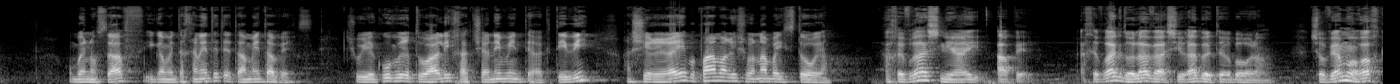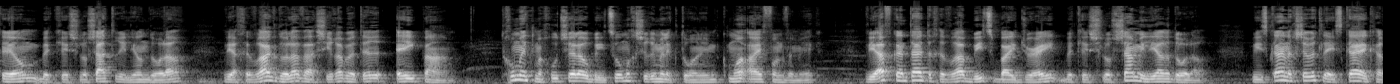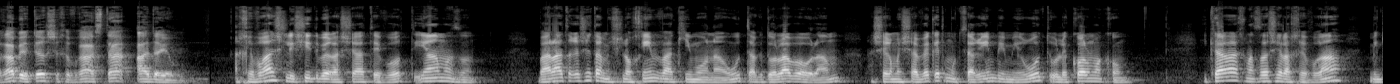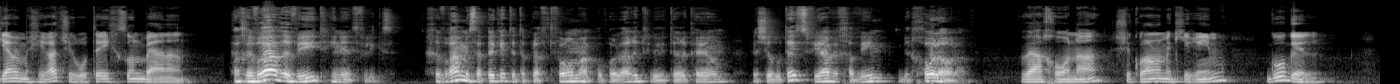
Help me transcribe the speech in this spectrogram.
ובנוסף, היא גם מתכנתת את המטאוורס, שהוא יקום וירטואלי חדשני ואינטראקטיבי, אשר ייראה בפעם הראשונה בהיסטוריה. החברה השנייה היא אפל, החברה הגדולה והעשירה ביותר בעולם. שוויה מוערך כיום בכ-3 טריליון דולר, והיא החברה הגדולה והעשירה ביותר אי פעם. תחום ההתמחות שלה הוא בייצור מכשירים אלקטרוניים כמו אייפון ומק, והיא אף קנתה את החברה ביטס ביי דריי בכ-3 מיליארד דולר, ועסקה נחשבת לעסקה היקרה ביותר שחברה עשתה עד היום. החברה השלישית בראשי התיבות היא אמזון, בעלת רשת המשלוחים והקמעונאות הגדולה בעולם, אשר משווקת מוצרים במהירות ולכל מקום. עיקר ההכנסה של החברה מגיע ממכירת שירותי אחסון בענן. החברה הרביעית היא נטפליקס. חברה המספקת את הפלטפורמה הפופולרית ביותר כיום לשירותי צפייה רחבים בכל העולם. והאחרונה, שכולנו מכירים, גוגל.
